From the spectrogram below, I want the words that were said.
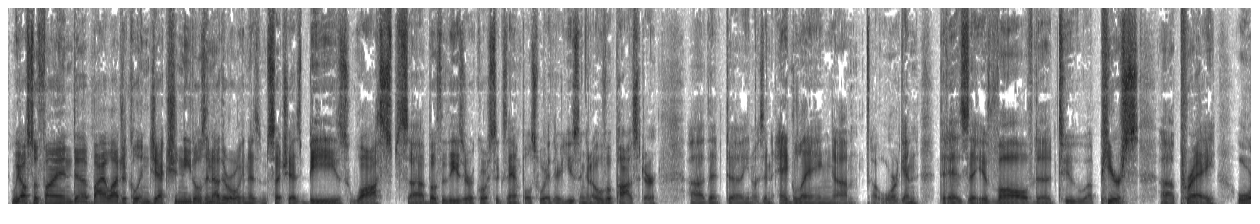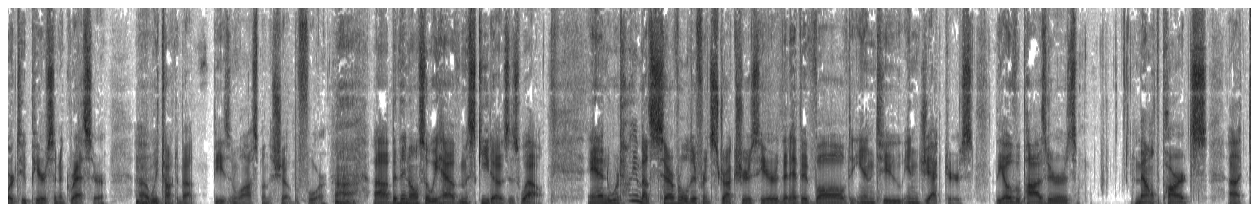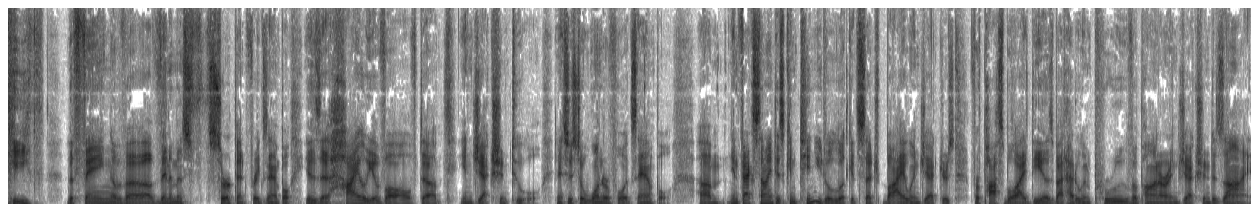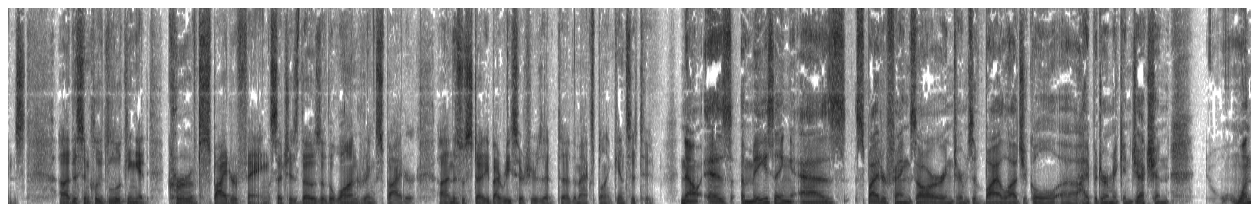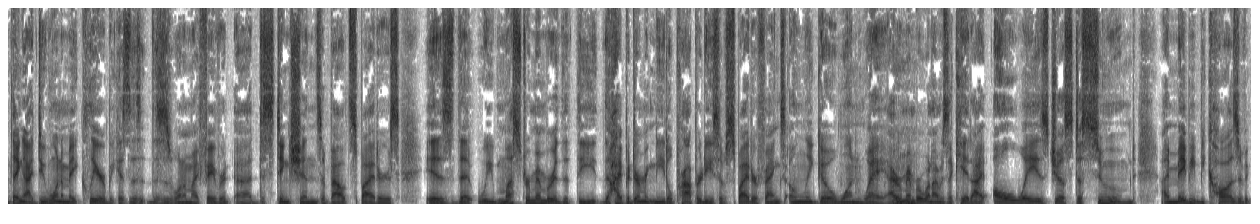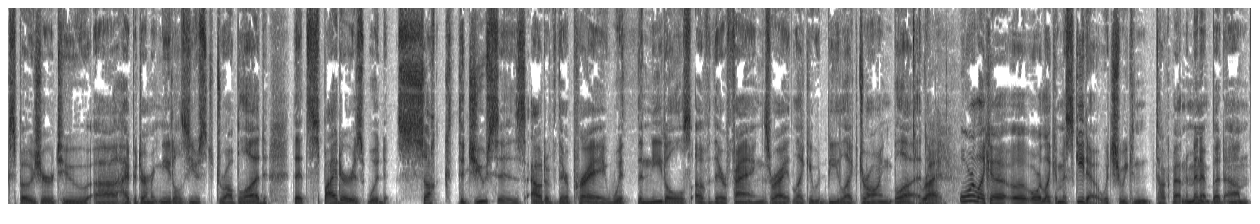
We also find uh, biological injection needles in other organisms, such as bees, wasps. Uh, both of these are, of course, examples where they're using an ovipositor uh, that uh, you know is an egg-laying um, organ that has evolved to pierce prey or to pierce an aggressor. Uh, mm-hmm. we've talked about bees and wasps on the show before. Uh-huh. Uh, but then also we have mosquitoes as well. And we're talking about several different structures here that have evolved into injectors. The ovipositors, mouth parts, uh, teeth, the fang of a, venomous serpent, for example, is a highly evolved uh, injection tool. And it's just a wonderful example. Um, in fact, scientists continue to look at such bioinjectors for possible ideas about how to improve upon our injection designs. Uh, this includes looking at curved spider fangs, such as those of the wandering spider. Uh, and this was studied by researchers at uh, the Max Planck Institute. Now, as amazing as spider fangs are in terms of biological uh, hypodermic injection, one thing I do want to make clear because this, this is one of my favorite uh, distinctions about spiders is that we must remember that the the hypodermic needle properties of spider fangs only go one way. I mm-hmm. remember when I was a kid, I always just assumed, I maybe because of exposure to uh, hypodermic needles used to draw blood, that spiders would suck the juices out of their prey with the needles of their fangs, right? Like it would be like drawing blood, right? Or like a uh, or like a mosquito, which we can talk about in a minute. But um,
